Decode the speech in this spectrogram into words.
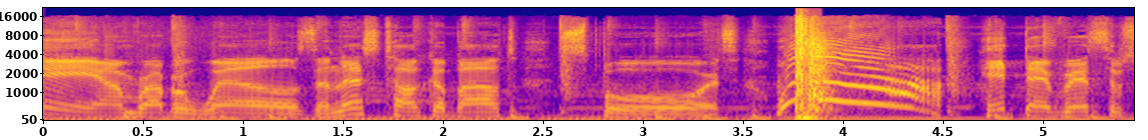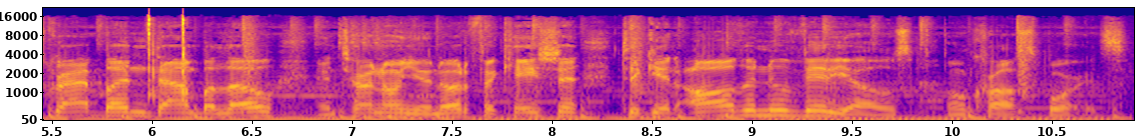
Hey, I'm Robert Wells, and let's talk about sports. Wah! Hit that red subscribe button down below and turn on your notification to get all the new videos on Cross Sports.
